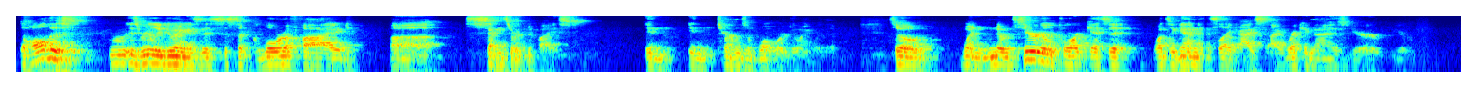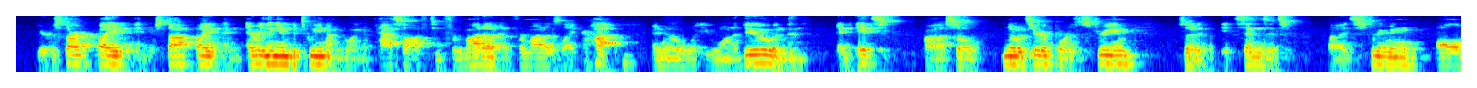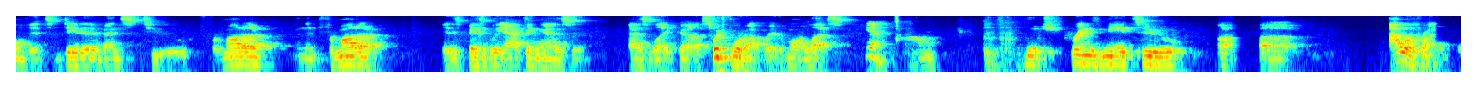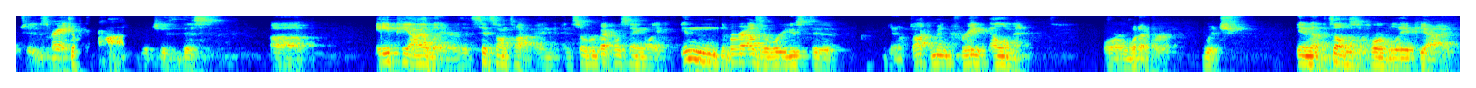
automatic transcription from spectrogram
So all this is really doing is it's just a glorified uh, sensor device in, in terms of what we're doing with it. So when Node serial port gets it, once again, it's like I, I recognize your, your, your start byte and your stop byte and everything in between I'm going to pass off to Firmata and Firmata is like, aha, I know what you want to do and then and it's, uh, so Node serial port is a stream, so it sends its, uh, it's streaming all of its data events to Firmata and then Firmata is basically acting as as like a switchboard operator, more or less. Yeah. Um, which brings me to uh, uh, our project, which is right. which is this uh, API layer that sits on top. And, and so Rebecca was saying, like, in the browser, we're used to, you know, document create element or whatever, which in and of itself is a horrible API.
